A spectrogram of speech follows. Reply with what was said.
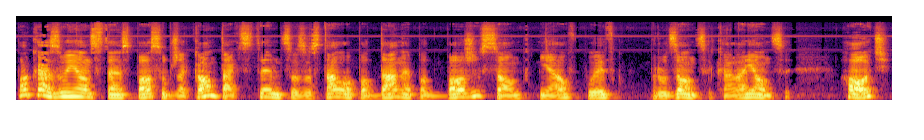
Pokazując w ten sposób, że kontakt z tym, co zostało poddane pod Boży sąd, miał wpływ brudzący, kalający. Choć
